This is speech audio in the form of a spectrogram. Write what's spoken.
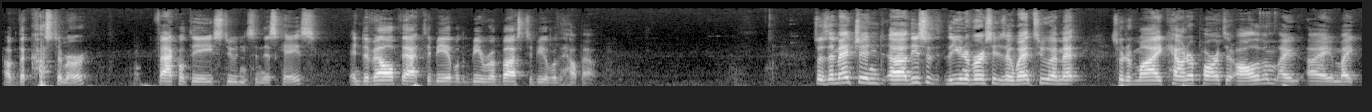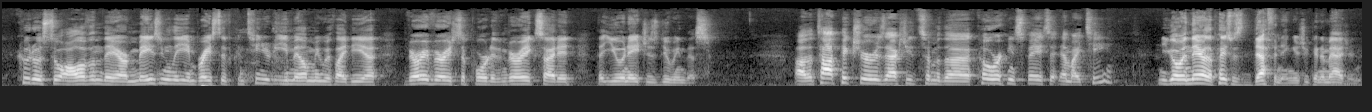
of the customer, faculty, students in this case, and develop that to be able to be robust to be able to help out. So as I mentioned, uh, these are the universities I went to. I met sort of my counterparts at all of them. I, I, my kudos to all of them. They are amazingly embracive, continue to email me with idea, very, very supportive, and very excited that UNH is doing this. Uh, the top picture is actually some of the co-working space at MIT. You go in there, the place was deafening, as you can imagine.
